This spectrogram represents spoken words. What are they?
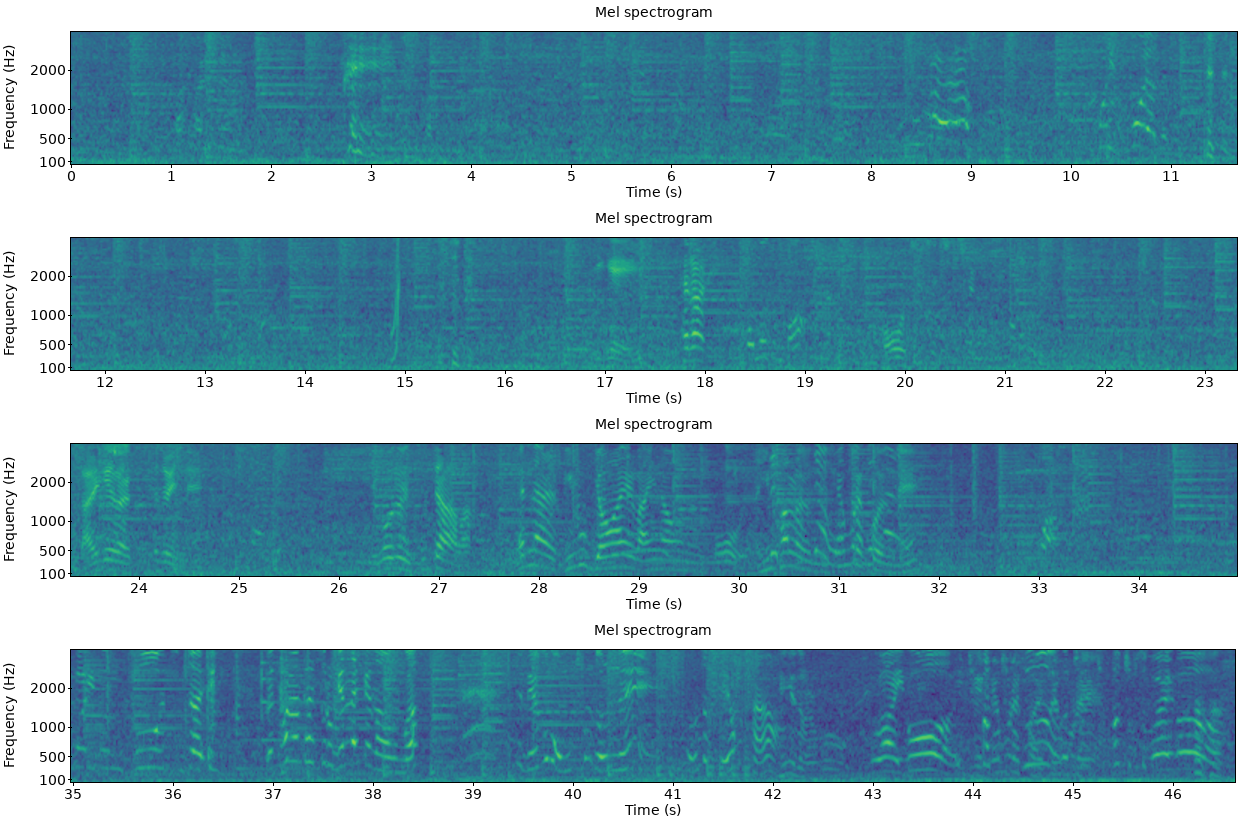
날개가 이렇게 펴져 있네. 이거는 진짜 막 옛날 미국 영화에 많이 나오는 오 임팔라였네 쉐보레 거였네. 우와. 뭔가 이건 더 진짜 왜 타면 탈수록 옛날 게 나오는 거야? 근데 내부가 엄청 넓네. 완전 대형 차야. 되게 넓고. 뭐야 이거 이 쉐보레 추파춥스 거야, 이거 쉐보레. 추- 추파춥스 뭐야 이거?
